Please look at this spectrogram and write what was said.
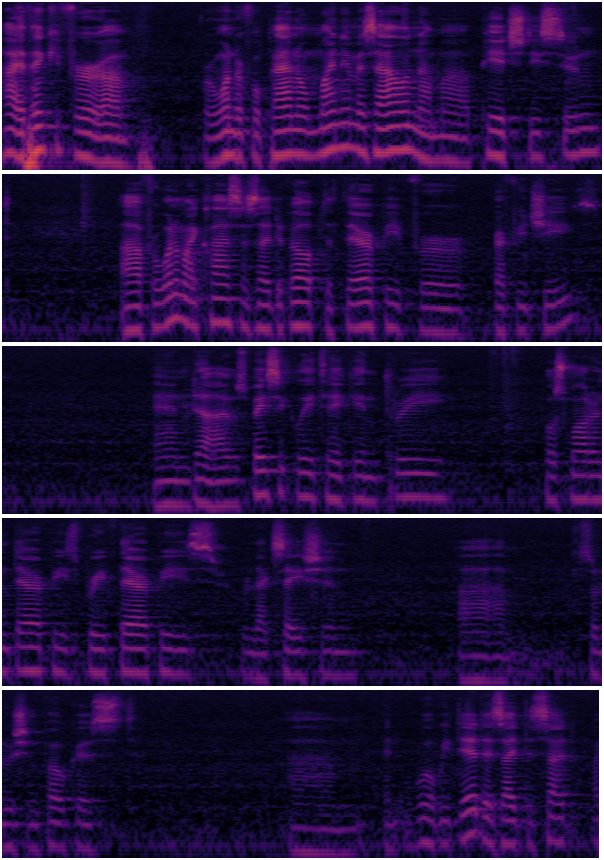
Hi, thank you for, uh, for a wonderful panel. My name is Alan. I'm a PhD student. Uh, for one of my classes, I developed a therapy for refugees. And uh, I was basically taking three postmodern therapies, brief therapies, relaxation, um, solution focused. Um, and what we did is I decided, I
